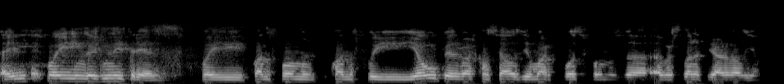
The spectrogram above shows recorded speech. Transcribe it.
Aí foi em 2013 foi quando fomos, quando fui eu, o Pedro Vasconcelos e o Marco Poço fomos a, a Barcelona tirar o avião.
